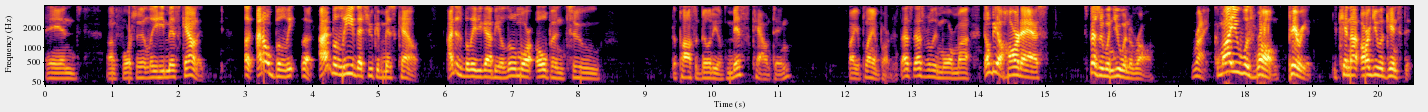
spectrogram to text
and unfortunately he miscounted. Look, I don't believe look, I believe that you can miscount. I just believe you gotta be a little more open to the possibility of miscounting by your playing partners. That's that's really more my. Don't be a hard ass, especially when you in the wrong. Right. Kamaiu was wrong. Period. You cannot argue against it.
